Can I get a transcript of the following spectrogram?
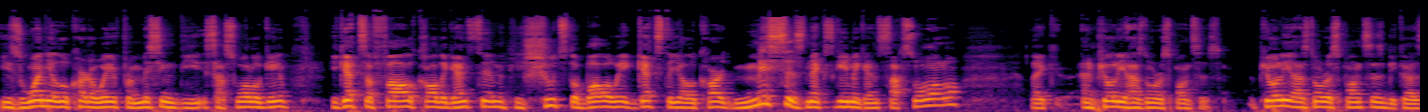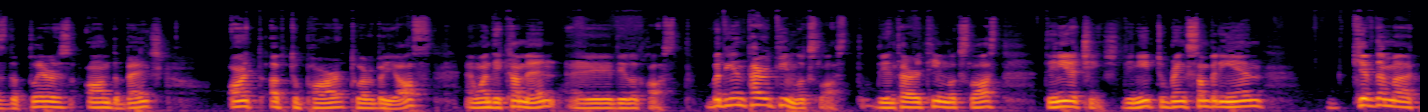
he's one yellow card away from missing the Sassuolo game. He gets a foul called against him. He shoots the ball away, gets the yellow card, misses next game against Sassuolo. Like, and Pioli has no responses. Pioli has no responses because the players on the bench aren't up to par to everybody else. And when they come in, uh, they look lost. But the entire team looks lost. The entire team looks lost. They need a change. They need to bring somebody in, give them a,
